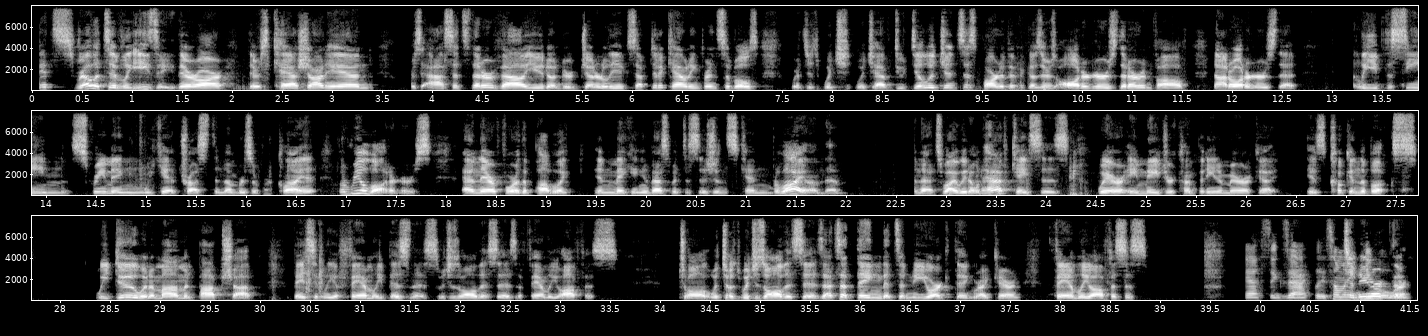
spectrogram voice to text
it's relatively easy. There are there's cash on hand, there's assets that are valued under generally accepted accounting principles, which is, which which have due diligence as part of it because there's auditors that are involved, not auditors that leave the scene screaming we can't trust the numbers of our client, but real auditors, and therefore the public in making investment decisions can rely on them. And that's why we don't have cases where a major company in America is cooking the books. We do in a mom and pop shop, basically a family business, which is all this is, a family office, which all which is, which is all this is. That's a thing that's a New York thing, right, Karen? Family offices. Yes, exactly. So It's many a New York people work.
